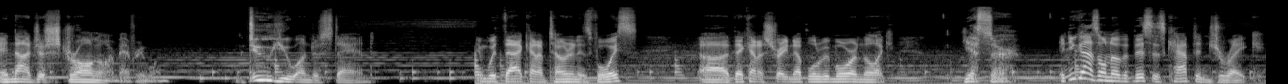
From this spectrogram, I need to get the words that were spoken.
and not just strong arm everyone. Do you understand? And with that kind of tone in his voice, uh, they kind of straighten up a little bit more and they're like, Yes, sir. And you guys all know that this is Captain Drake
